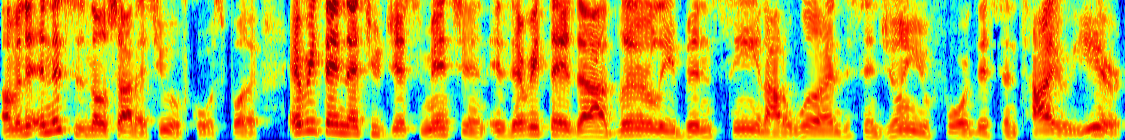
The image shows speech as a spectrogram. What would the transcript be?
I mean, and this is no shot at you, of course, but everything that you just mentioned is everything that I've literally been seeing out of Will Anderson Jr. for this entire year.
